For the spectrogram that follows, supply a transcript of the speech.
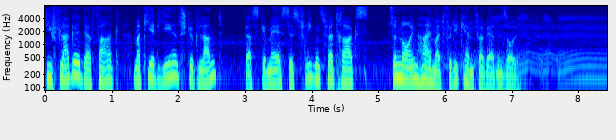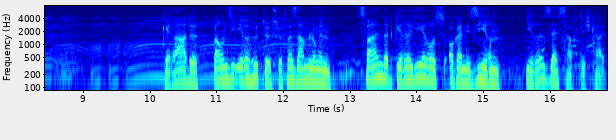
Die Flagge der FARC markiert jenes Stück Land, das gemäß des Friedensvertrags zur neuen Heimat für die Kämpfer werden soll. Gerade bauen sie ihre Hütte für Versammlungen. 200 Guerilleros organisieren ihre Sesshaftigkeit.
